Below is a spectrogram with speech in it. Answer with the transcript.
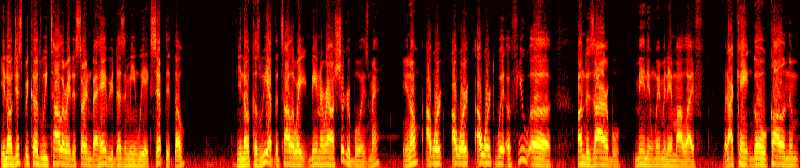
You know, just because we tolerate a certain behavior doesn't mean we accept it though. You know, cuz we have to tolerate being around sugar boys, man. You know, I work I work I worked with a few uh undesirable men and women in my life, but I can't go calling them,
